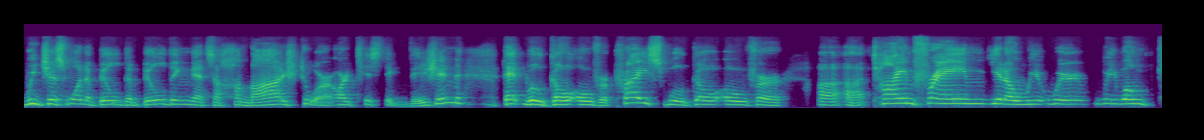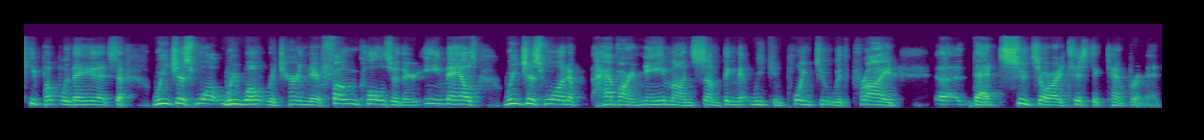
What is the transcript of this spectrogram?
we just want to build a building that's a homage to our artistic vision that will go over price, will go over uh, uh, time frame. You know, we we're we won't keep up with any of that stuff. We just want we won't return their phone calls or their emails. We just want to have our name on something that we can point to with pride uh, that suits our artistic temperament.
